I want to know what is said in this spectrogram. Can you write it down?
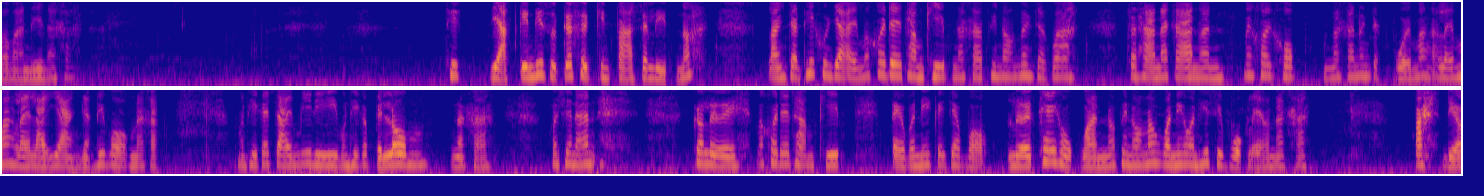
ประมาณนี้นะคะ ที่ อยากกินที่สุดก็คือกินปลาสลิดเนาะหลังจากที่คุณยายไม่ค่อยได้ทำคลิปนะคะ พี่น้องเนื่องจากว่าสถานการณ์มันไม่ค่อยครบนะคะ เนื่องจากป่วยมั่งอะไรมั่งหลาย ๆ อย่างอย่างที่บอกนะคะบางทีก็ใจไม่ดีบางทีก็เป็นลมนะคะ เพราะฉะนั้นก็เลยไม่ค่อยได้ทำคลิป แต่วันนี้ก็จะบอกเหลือแค่หกวันเนาะพี่น้องเนาะวันนี้วันที่สิบหกแล้วนะคะไปเดี๋ยว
